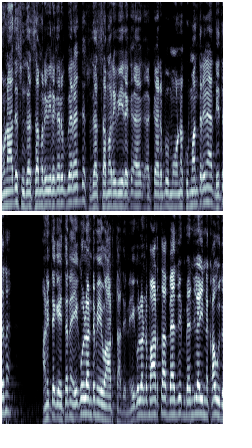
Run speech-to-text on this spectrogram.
මොනාද සුදත් සමරවීර කරපු වැරද්ද? සුදත් සමරවීර කරපු මොන කුමන්ත්‍රණය දෙතන අනිතක එතන ඒගොල්ලන්ට මේ වාර්තා දෙන ඒගොල්ලන්ට වාර්තා බැඳිලා ඉන්න කවුද?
